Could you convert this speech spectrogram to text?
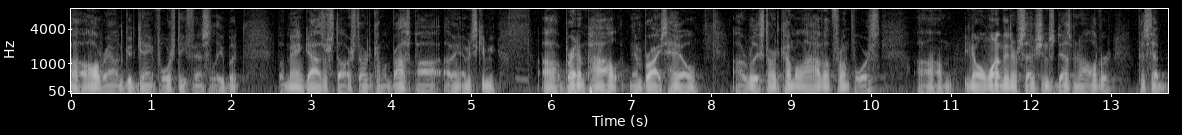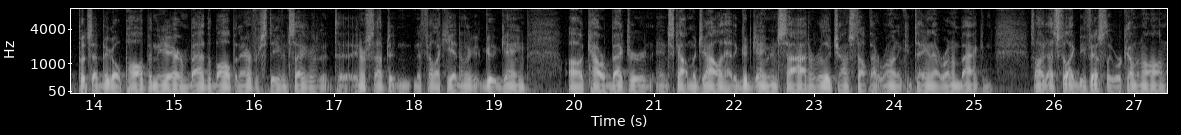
uh, all-around good game for us defensively. But but man, guys are start starting to come. Bryce Powell, I mean, excuse me, uh, Brandon Powell and Bryce Hale uh, really started to come alive up front for us. Um, you know, one of the interceptions, Desmond Oliver puts that puts that big old paw up in the air and batted the ball up in the air for Steven Segler to, to intercept it, and it felt like he had another good game. Uh, Kyle Bechter and, and Scott Majalid had a good game inside, are really trying to stop that run and contain that running back. And so I, I just feel like defensively we're coming on,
